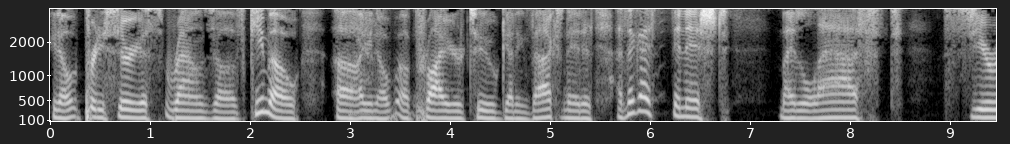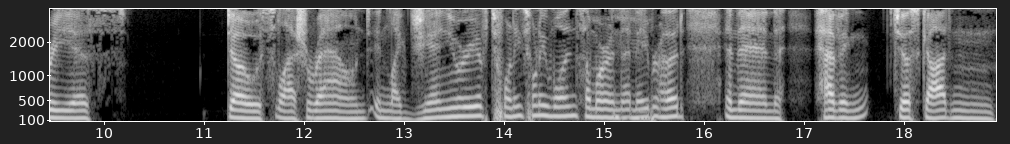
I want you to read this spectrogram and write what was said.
you know, pretty serious rounds of chemo, uh, you know, uh, prior to getting vaccinated. I think I finished my last serious dose slash round in like January of 2021, somewhere in that neighborhood. And then having just gotten,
